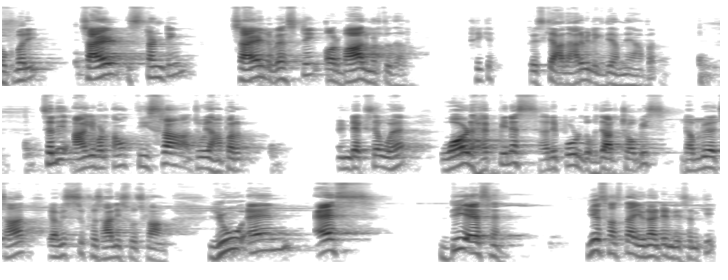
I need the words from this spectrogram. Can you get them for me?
भुखमरी, चाइल्ड स्टंटिंग, चाइल्ड वेस्टिंग और बाल मृत्यु दर ठीक है? तो इसके आधार भी लिख दिया हमने यहाँ पर। चलिए आगे बढ़ता हूँ। तीसरा जो यहाँ पर इंडेक्स है, वो है world happiness report 2024 W H R या विश्व खुशहाली सूचकांक। U N S D S N ये संस्था है यूनाइटेड नेशन की।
